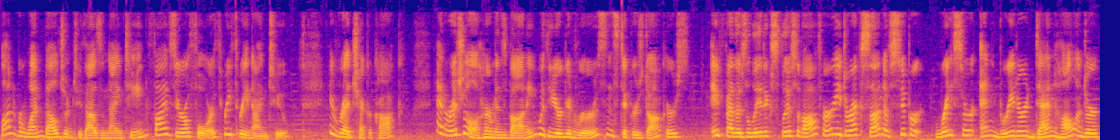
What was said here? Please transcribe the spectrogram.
Lot number one, Belgium 2019, 504-3392. A red checker cock. An original Herman's Bonne with Jurgen Rurs and stickers donkers. A Feathers Elite exclusive offer, a direct son of super racer and breeder Dan Hollander,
